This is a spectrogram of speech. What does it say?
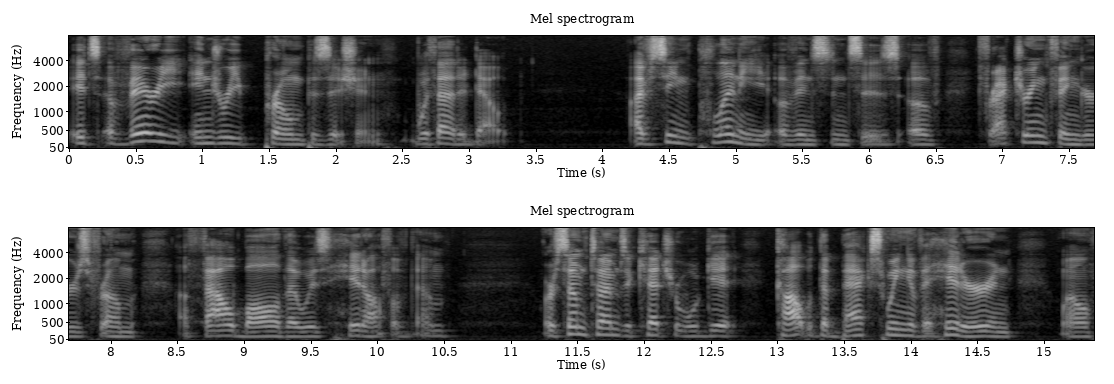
It's a very injury prone position, without a doubt. I've seen plenty of instances of fracturing fingers from a foul ball that was hit off of them. Or sometimes a catcher will get caught with the backswing of a hitter and, well,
